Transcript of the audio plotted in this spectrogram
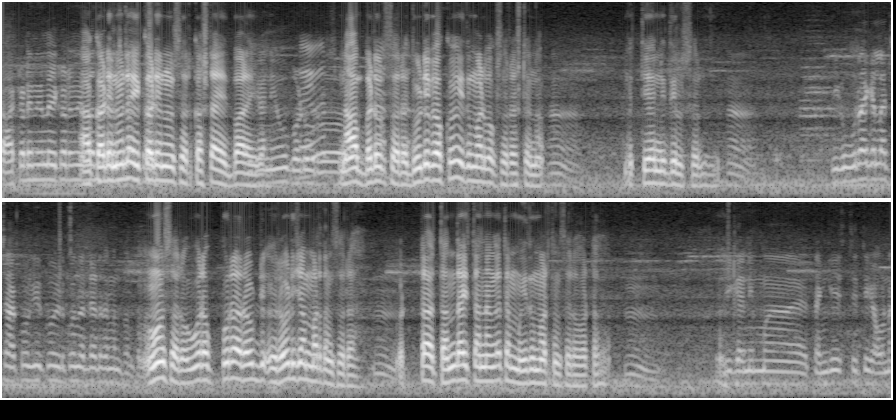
ಆ ಕಡೆನಿಲ್ಲ ಈ ಕಡೆ ಆ ಕಡೆನೂ ಇಲ್ಲ ಈ ಕಡೆನೂ ಸರ್ ಕಷ್ಟ ಆಯ್ತು ಭಾಳ ಈಗ ನೀವು ಬಡವರು ನಾವು ಬಡವ್ರು ಸರ್ ದುಡಿಬೇಕು ಇದು ಮಾಡ್ಬೇಕು ಸರ್ ಅಷ್ಟೇ ನಾವು. ಹಾಂ. ಮತ್ತೇನಿದ್ದಿಲ್ಲ ಸರ್ ನಮ್ಗೆ. ಈಗ ಊರಾಗೆಲ್ಲ ಚಾಕು ಗೀಕು ಹಿಡ್ಕೊಂಡು ಅಡ್ಡಾಡ್ತಾನಂತಂತ ಹ್ಞೂ ಸರ್ ಊರಾಗ ಪೂರ ರೌಡಿ ರೌಡಿ ಜಾಮ್ ಮಾಡ್ತಾನೆ ಸರ್. ಒಟ್ಟ ತಂದಾಯ್ತು ಅನ್ನಂಗೆ ತಮ್ಮ ಇದು ಮಾಡ್ತಾನೆ ಸರ್ ಒಟ್ಟ. ಈಗ ನಿಮ್ಮ ತಂಗಿ ಸ್ಥಿತಿಗೆ ಅವನ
